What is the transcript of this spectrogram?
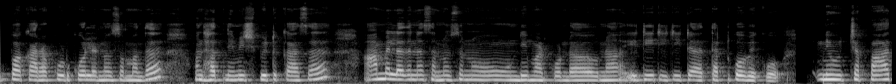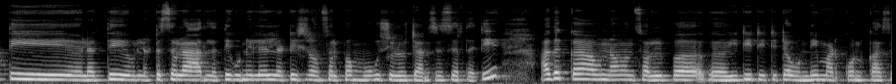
ಉಪ್ಪು, ಖಾರ ಕುಡ್ಕೊಲ್ ಅನ್ನೋ ಸಂಬಂಧ ಒಂದು ಹತ್ತು ನಿಮಿಷ ಬಿಟ್ಟು ಕಾಸ. ಆಮೇಲೆ ಅದನ್ನು ಸಣ್ಣ ಸಣ್ಣ ಉಂಡೆ ಮಾಡ್ಕೊಂಡು ಅವನ್ನ ಇಟಿಟ್ ಇಟಿಟ ತಟ್ಕೋಬೇಕು. ನೀವು ಚಪಾತಿ ಲಟ್ಟಿ ಲಟ್ಟಿಸಲ್ಲ, ಅದು ಲತ್ತಿ ಗುಣಿಲೆ ಲಟ್ಟಿಸಿರೋ ಒಂದು ಸ್ವಲ್ಪ ಮೂಗು ಸೀಳೋ ಚಾನ್ಸಸ್ ಇರ್ತೈತಿ. ಅದಕ್ಕೆ ಅವನ್ನ ಒಂದು ಸ್ವಲ್ಪ ಇಟಿಟ್ ಇಟಿಟ ಉಂಡೆ ಮಾಡ್ಕೊಂಡು ಕಾಸ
